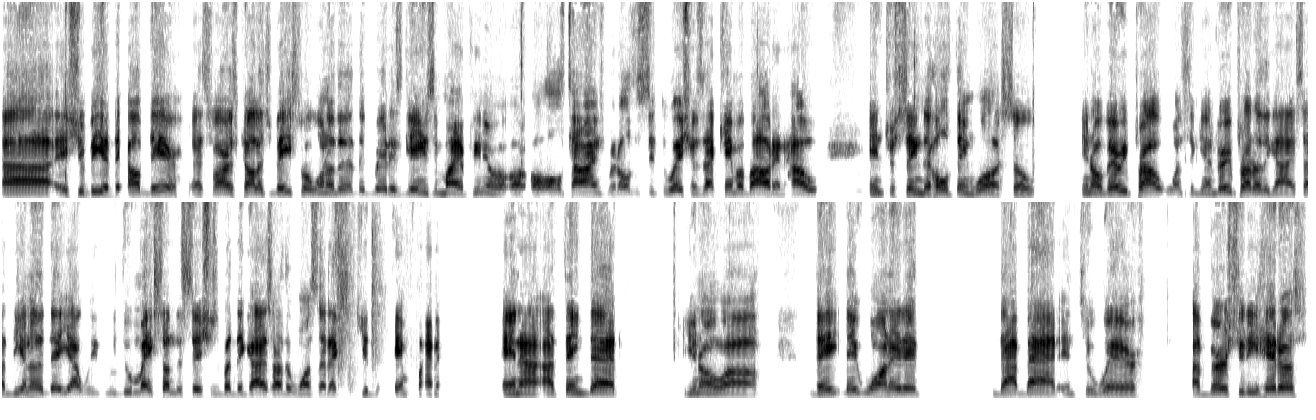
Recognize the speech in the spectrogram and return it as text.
Uh, it should be up there as far as college baseball. One of the, the greatest games, in my opinion, of, of all times, with all the situations that came about and how interesting the whole thing was. So, you know, very proud once again, very proud of the guys. At the end of the day, yeah, we, we do make some decisions, but the guys are the ones that execute the game plan. And uh, I think that, you know, uh, they they wanted it that bad into where adversity hit us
